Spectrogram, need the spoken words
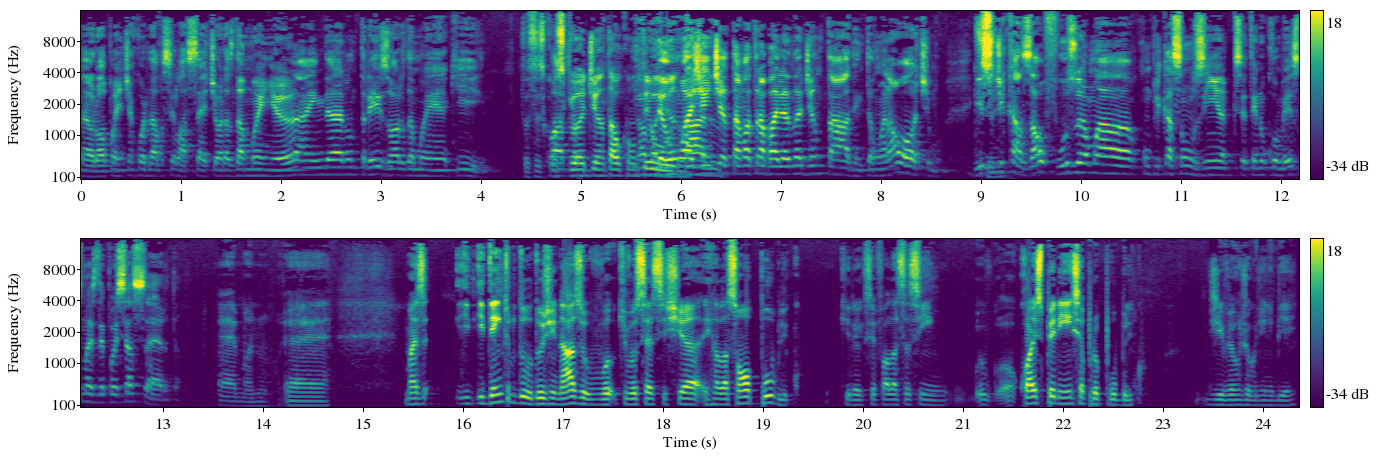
Na Europa a gente acordava, sei lá, 7 horas da manhã, ainda eram 3 horas da manhã aqui. Então vocês conseguiram adiantar o conteúdo. Então a gente já estava trabalhando adiantado, então era ótimo. Isso de casar o fuso é uma complicaçãozinha que você tem no começo, mas depois se acerta. É, mano. É... Mas, e, e dentro do, do ginásio que você assistia em relação ao público? Queria que você falasse assim, o- qual a experiência pro público de ver um jogo de NBA?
